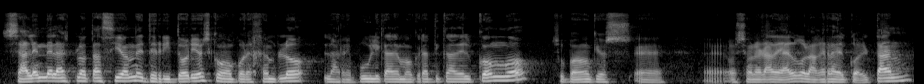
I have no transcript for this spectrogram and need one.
salen de la explotación de territorios como, por ejemplo, la República Democrática del Congo, supongo que os, eh, eh, os sonará de algo, la guerra del coltán.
